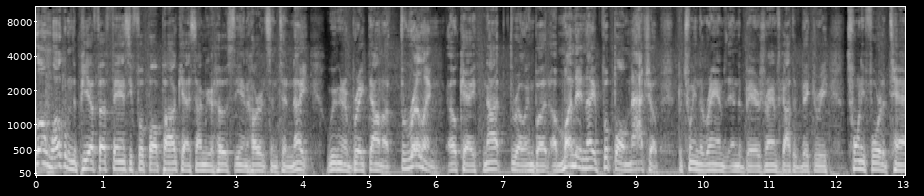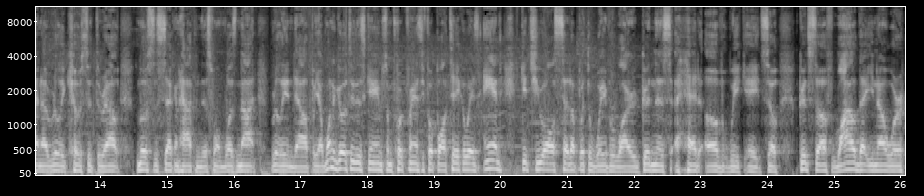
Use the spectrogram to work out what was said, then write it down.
Hello and welcome to PFF Fantasy Football Podcast. I'm your host, Ian Hartitz. Tonight, we're going to break down a thrilling, okay, not thrilling, but a Monday night football matchup between the Rams and the Bears. Rams got the victory 24 to 10. I really coasted throughout most of the second half, and this one was not really in doubt. But yeah, I want to go through this game, some quick fantasy football takeaways, and get you all set up with the waiver wire goodness ahead of week eight. So good stuff. Wild that, you know, we're,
